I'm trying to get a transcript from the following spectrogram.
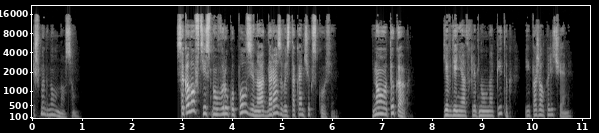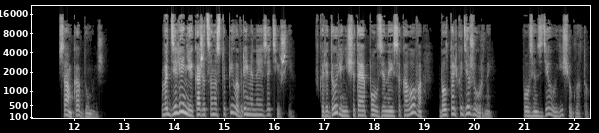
и шмыгнул носом. Соколов втиснул в руку Ползина одноразовый стаканчик с кофе. «Ну, ты как?» Евгений отхлебнул напиток и пожал плечами. «Сам как думаешь?» В отделении, кажется, наступило временное затишье. В коридоре, не считая Ползина и Соколова, был только дежурный. Ползин сделал еще глоток.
